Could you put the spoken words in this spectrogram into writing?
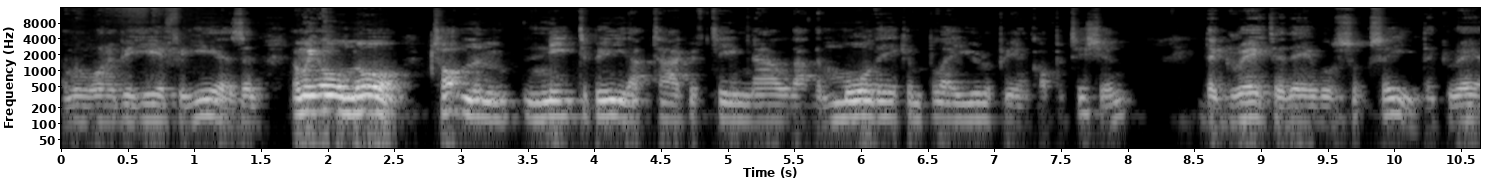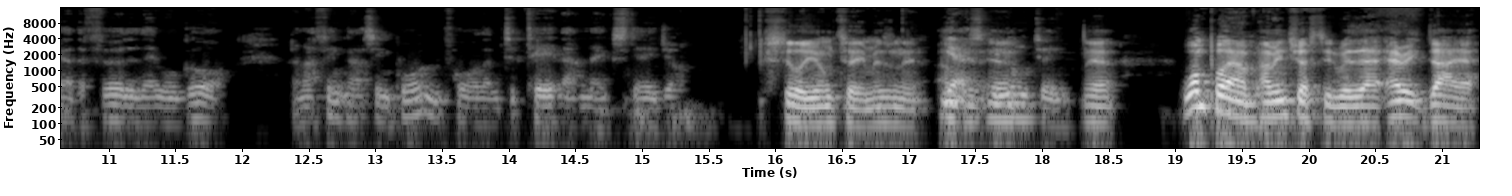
and we want to be here for years. And and we all know Tottenham need to be that type of team now that the more they can play European competition, the greater they will succeed, the greater, the further they will go. And I think that's important for them to take that next stage on. Still a young team, isn't it? I yes, mean, a young team. Yeah. One point I'm, I'm interested with uh, Eric Dier.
